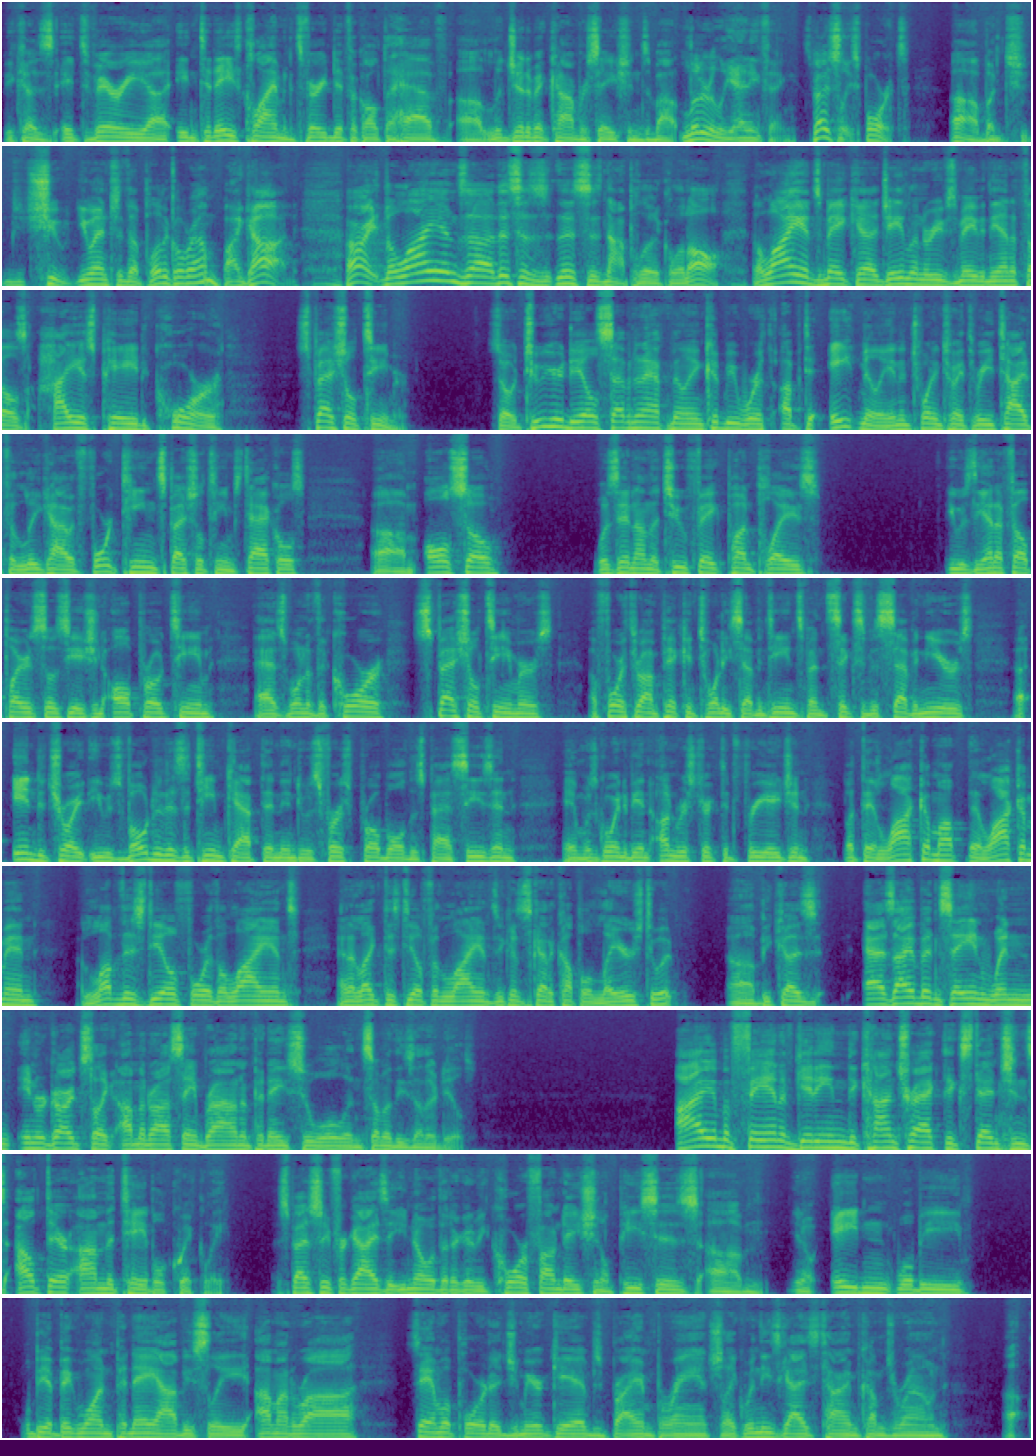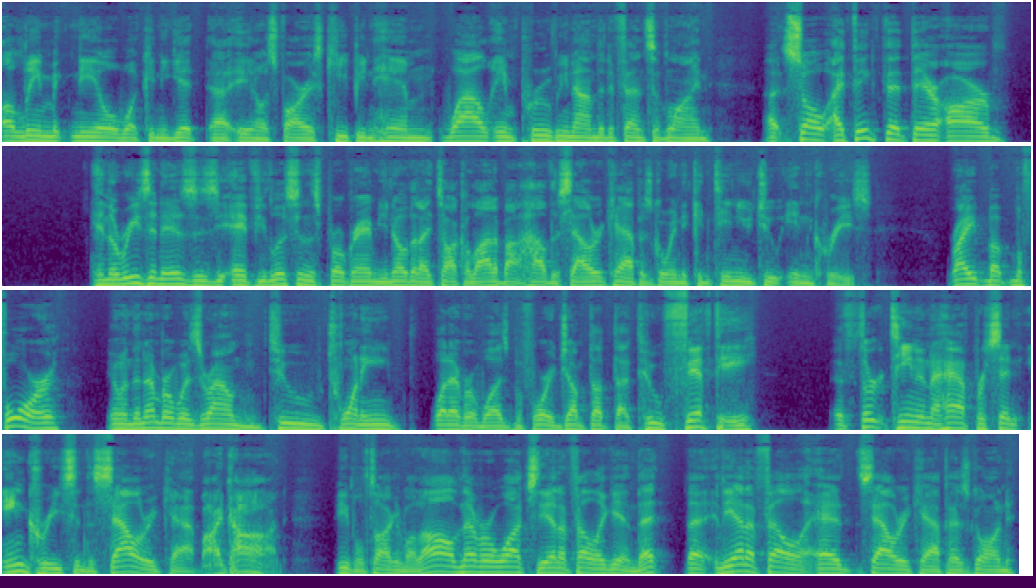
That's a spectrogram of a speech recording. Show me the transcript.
because it's very uh, in today's climate. It's very difficult to have uh, legitimate conversations about literally anything, especially sports. Uh, but sh- shoot, you enter the political realm. By God! All right, the Lions. Uh, this is this is not political at all. The Lions make uh, Jalen Reeves-Maybin the NFL's highest paid core special teamer. So two year deal, seven and a half million, could be worth up to eight million in 2023, tied for the league high with 14 special teams tackles. Um, also, was in on the two fake punt plays He was the NFL Players Association All Pro team as one of the core special teamers, a fourth round pick in 2017, spent six of his seven years uh, in Detroit. He was voted as a team captain into his first Pro Bowl this past season and was going to be an unrestricted free agent, but they lock him up, they lock him in. I love this deal for the Lions, and I like this deal for the Lions because it's got a couple of layers to it. Uh, because as I've been saying, when in regards to like Amon-Ra St. Brown and Penei Sewell and some of these other deals, I am a fan of getting the contract extensions out there on the table quickly, especially for guys that you know that are going to be core foundational pieces. Um, you know, Aidan will be will be a big one. Penei, obviously, Amon-Ra, Sam LaPorta, Jahmyr Gibbs, Brian Branch. Like when these guys' time comes around, uh, Alim McNeill, what can you get? Uh, you know, as far as keeping him while improving on the defensive line. Uh, so I think that there are and the reason is, is if you listen to this program, you know that I talk a lot about how the salary cap is going to continue to increase, right? But before, you know, when the number was around 220, whatever it was, before it jumped up to 250, a 13.5% increase in the salary cap. My God. People talking about, oh, I'll never watch the NFL again. That, that the NFL salary cap has gone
